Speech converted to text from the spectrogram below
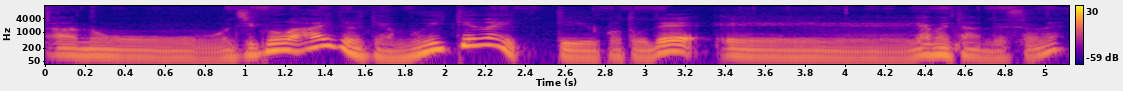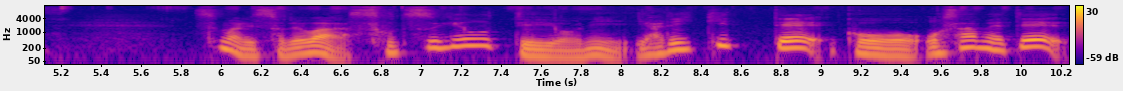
あのー、自分はアイドルには向いてないっていうことで、えー、辞めたんですよね。つまりそれは卒業っていうようにやりきってこう収めて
